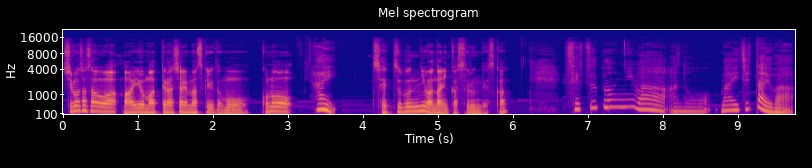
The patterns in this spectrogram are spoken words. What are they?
白佐さんは舞を舞ってらっしゃいますけれどもこのはい。節分には何かするんですか？節分にはあの舞自体は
